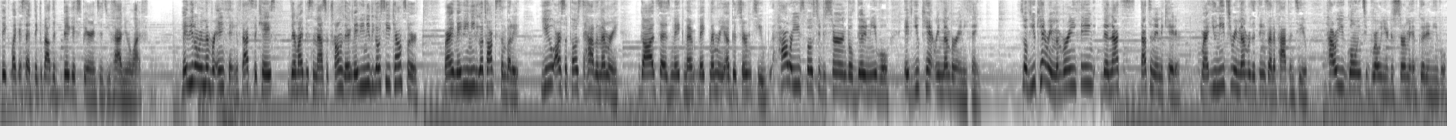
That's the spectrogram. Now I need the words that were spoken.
Think like i said think about the big experiences you've had in your life. Maybe you don't remember anything. If that's the case there might be some massive trauma there. Maybe you need to go see a counselor right? Maybe you need to go talk to somebody. You are supposed to have a memory God says, make, mem- make memory a good servant to you. How are you supposed to discern both good and evil if you can't remember anything? So if you can't remember anything, then that's that's an indicator, right? You need to remember the things that have happened to you. How are you going to grow in your discernment of good and evil?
